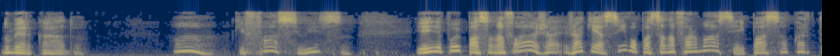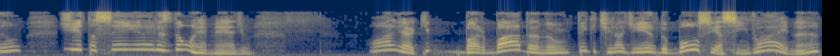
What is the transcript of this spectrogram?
no mercado. Ah, que fácil isso. E aí depois passa na ah, já, já que é assim, vou passar na farmácia e passa o cartão, digita a senha, eles dão o remédio. Olha, que barbada, não tem que tirar dinheiro do bolso e assim vai, né?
